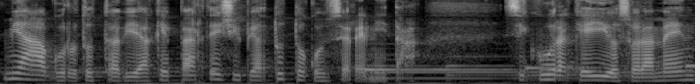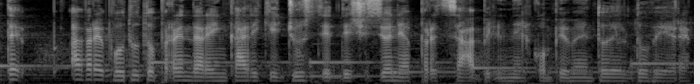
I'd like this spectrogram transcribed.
Mi auguro tuttavia che partecipi a tutto con serenità, sicura che io solamente avrei potuto prendere incarichi giusti e decisioni apprezzabili nel compimento del dovere.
